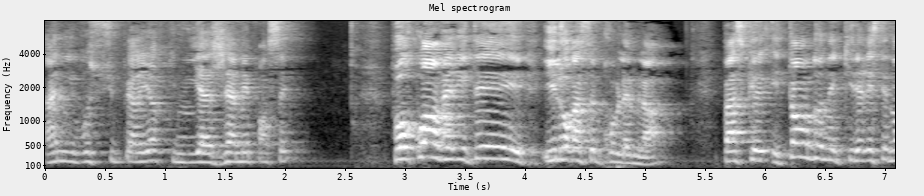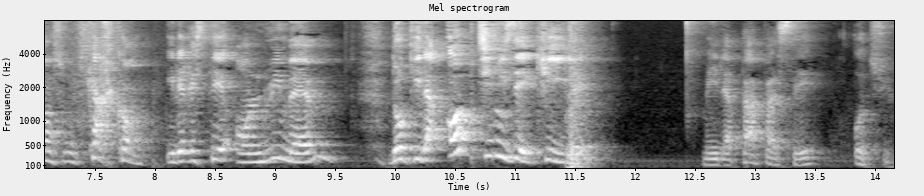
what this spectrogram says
un niveau supérieur qu'il n'y a jamais pensé. Pourquoi en vérité il aura ce problème-là? Parce que étant donné qu'il est resté dans son carcan, il est resté en lui-même, donc il a optimisé qui il est, mais il n'a pas passé au-dessus.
